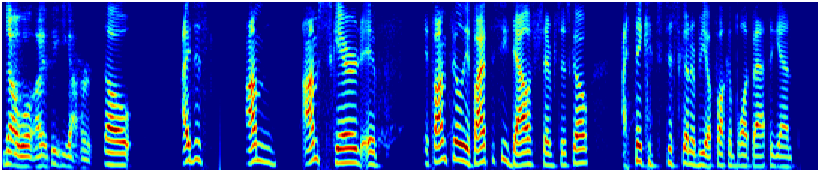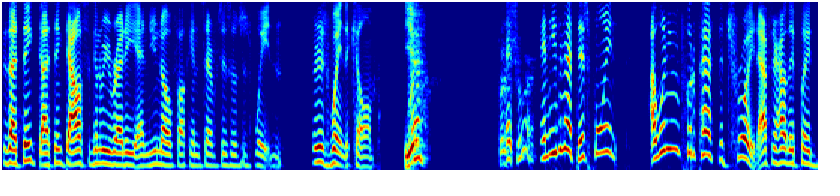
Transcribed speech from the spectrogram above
No, well, I think he got hurt. So I just I'm I'm scared if if I'm Philly, if I have to see Dallas or San Francisco, I think it's just gonna be a fucking bloodbath again. Because I think I think Dallas is gonna be ready, and you know, fucking San Francisco's just waiting. They're just waiting to kill him. Yeah, for And- sure. And even at this point, I wouldn't even put it past Detroit after how they played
